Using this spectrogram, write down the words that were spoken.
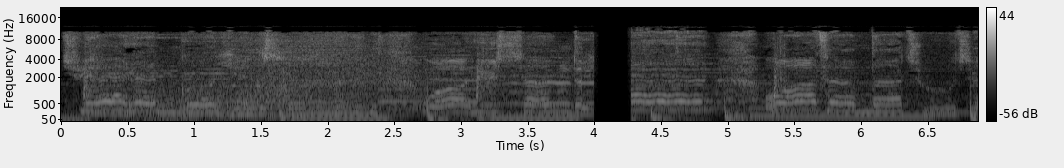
确认过眼神，我遇上的，我怎么出征？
